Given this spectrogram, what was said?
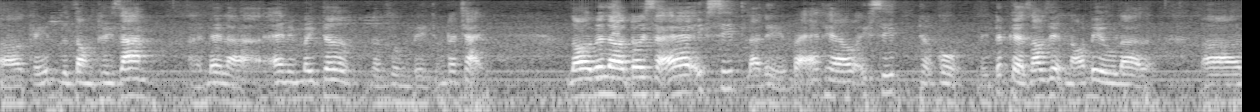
uh, cái dòng thời gian. Đây là animator là dùng để chúng ta chạy rồi bây giờ tôi sẽ exit là để vẽ theo exit theo cột. Thì tất cả giao diện nó đều là uh,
